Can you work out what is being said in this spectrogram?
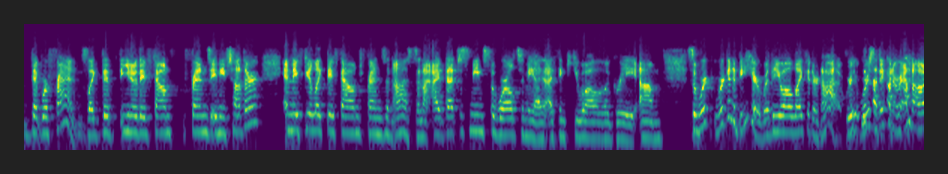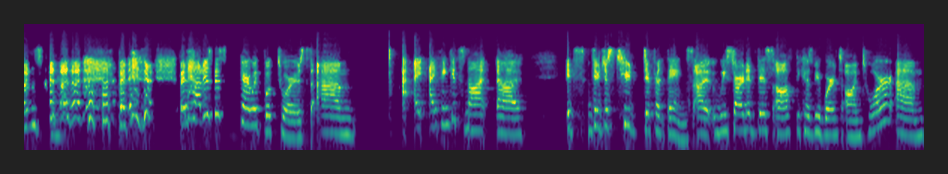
that we're friends like that you know they found friends in each other and they feel like they found friends in us. And I, I that just means the world to me. I, I think you all agree. Um, so we're, we're going to be here whether you all like it or not. We're, we're sticking around. But but how does this pair with book tours? Um, I, I think it's not uh, it's they're just two different things. Uh, we started this off because we weren't on tour, um,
